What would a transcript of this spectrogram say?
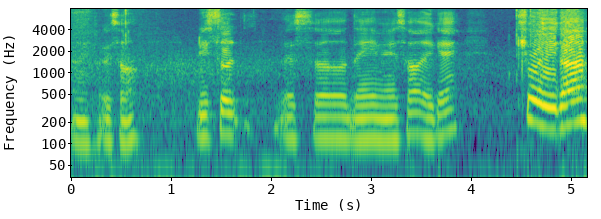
네, 여기서 리소딕스 네임에서 이게 QA가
